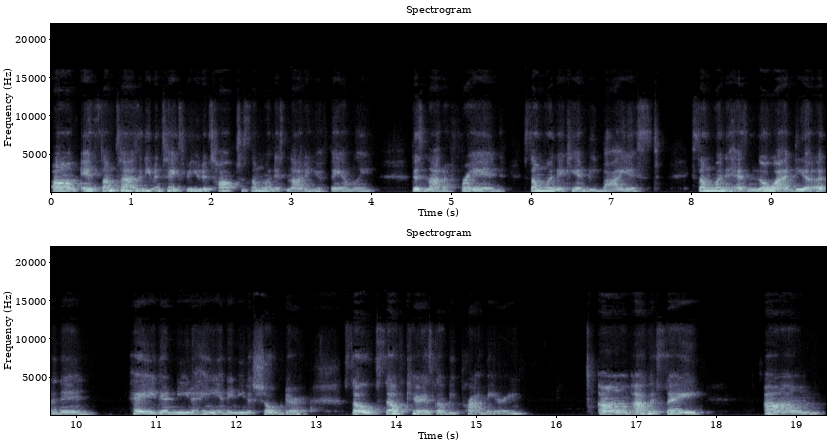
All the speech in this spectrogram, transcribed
Um, and sometimes it even takes for you to talk to someone that's not in your family, that's not a friend, someone that can't be biased, someone that has no idea other than, hey, they need a hand, they need a shoulder. So self care is going to be primary. Um, I would say um,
